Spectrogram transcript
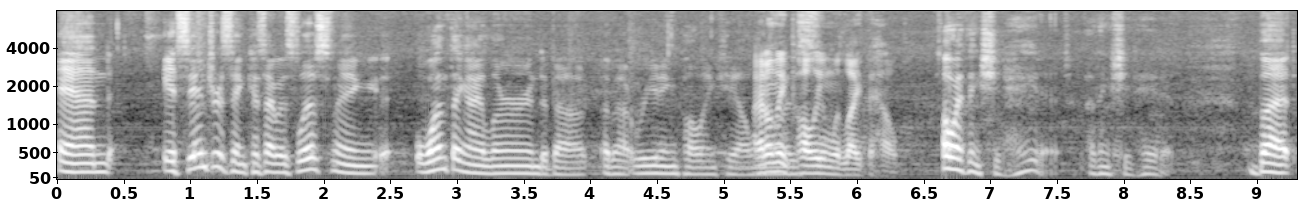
And it's interesting because I was listening. One thing I learned about, about reading Pauline Kael. I don't think was- Pauline would like the help. Oh, I think she'd hate it. I think she'd hate it. But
